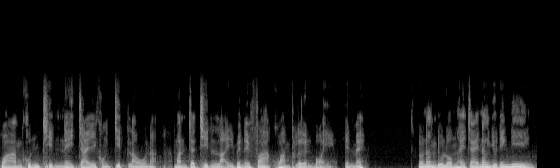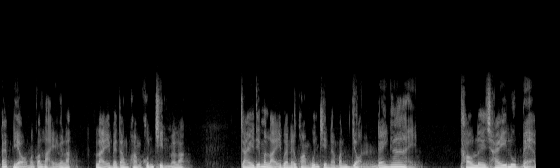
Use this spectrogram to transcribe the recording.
ความคุ้นชินในใจของจิตเรานะ่ะ มันจะชินไหลไปในฟาความเพลินบ่อย เห็นไหม เรานั่งดูลมหายใจนั่งอยู่นิ่งๆ แป๊บเดียวมันก็ไหลไปละ ไหลไปตามความคุ้นชินไปละ ใจที่มันไหลไปในความคุ้นชินอะ มันหย่อนได้ง่าย เขาเลยใช้รูปแบบ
